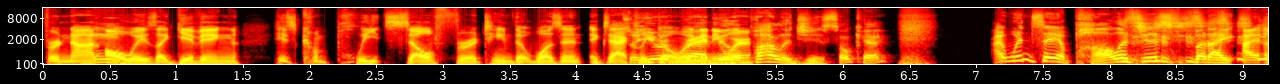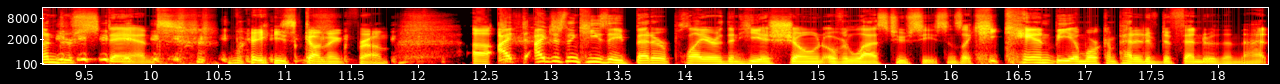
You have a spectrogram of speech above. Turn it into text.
for not Mm. always like giving his complete self for a team that wasn't exactly so you're going a Brad anywhere. apologist. Okay. I wouldn't say apologist, but I, I understand where he's coming from. Uh, I I just think he's a better player than he has shown over the last two seasons. Like he can be a more competitive defender than that.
